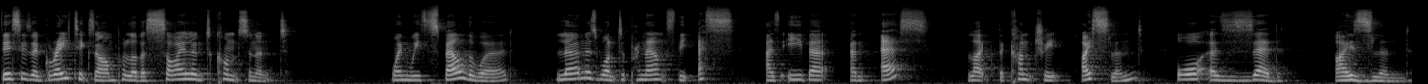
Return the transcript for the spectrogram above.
This is a great example of a silent consonant. When we spell the word, learners want to pronounce the S as either an S, like the country Iceland, or a Z, Iceland.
